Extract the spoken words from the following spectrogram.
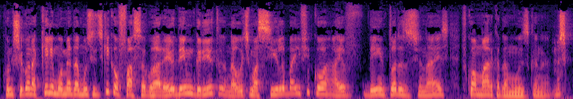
quando chegou naquele momento da música, eu disse: O que, que eu faço agora? Aí eu dei um grito na última sílaba e ficou. Aí eu dei em todas as finais, ficou a marca da música, né? Mas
